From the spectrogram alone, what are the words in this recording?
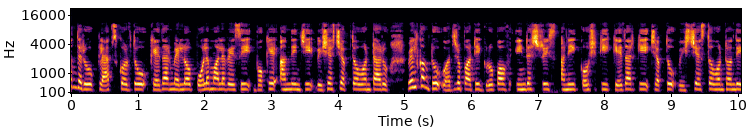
అందరూ క్లాప్స్ కొడుతూ కేదార్ మెల్లో పూలమాల వేసి బొకే అందించి విషెస్ చెప్తూ ఉంటారు. Welcome to Vajrapati group of industries అని కోషికి కేదార్కి చెప్తూ విష్ చేస్తూ ఉంటుంది.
